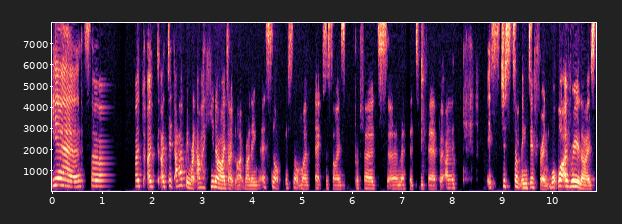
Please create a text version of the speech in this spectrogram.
yeah. So I, I, I did. I have been running. I, you know, I don't like running. It's not. It's not my exercise preferred uh, method, to be fair. But I, it's just something different. What what I've realised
